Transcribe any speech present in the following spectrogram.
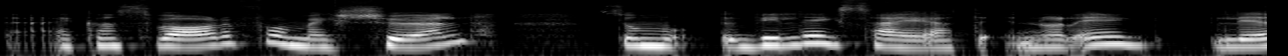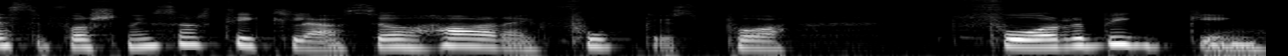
jeg kan svare for meg sjøl, så vil jeg si at når jeg leser forskningsartikler, så har jeg fokus på forebygging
